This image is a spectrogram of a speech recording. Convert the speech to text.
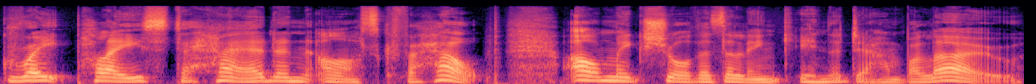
great place to head and ask for help. I'll make sure there's a link in the down below.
